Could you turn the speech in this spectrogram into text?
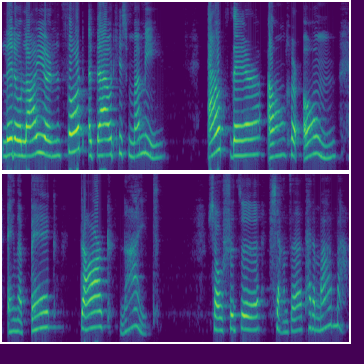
Little Lion thought about his mummy out there on her own in a big dark night。小狮子想着他的妈妈，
